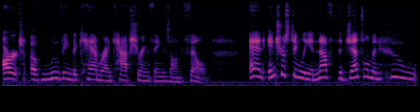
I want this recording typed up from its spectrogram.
art of moving the camera and capturing things on film. And interestingly enough, the gentleman who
